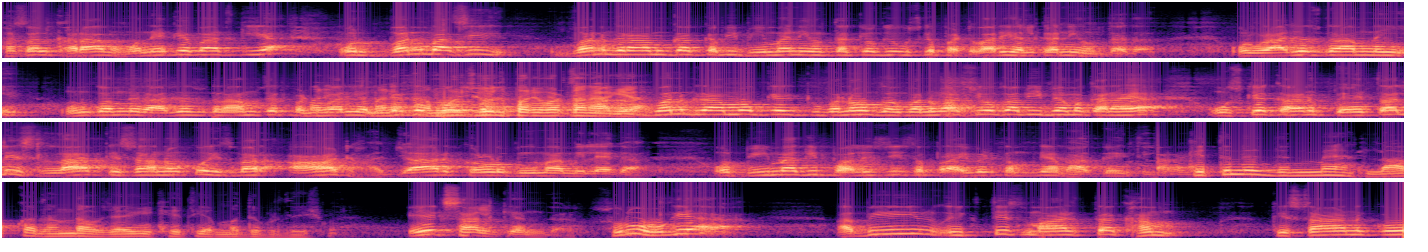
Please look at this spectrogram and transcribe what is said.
फ़सल खराब होने के बाद किया, और वनवासी, वन ग्राम का कभी बीमा नहीं होता, क्योंकि उसके पटवारी हल्का नहीं होता था। और राजस्व ग्राम नहीं है। उनको हमने राजस्व ग्राम से पटवारी परिवर्तन आ गया। वन ग्रामों के वनों वनवासियों का भी बीमा कराया। उसके कारण पैंतालीस लाख किसानों को इस बार आठ हज़ार करोड़ बीमा मिलेगा। और बीमा की पॉलिसी से प्राइवेट कंपनियाँ भाग गई थी। कितने दिन में लाभ का धंधा हो जाएगी खेती अब मध्य प्रदेश में? एक साल के अंदर। शुरू हो गया। अभी 31 मार्च तक हम किसान को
